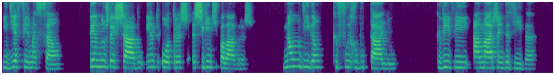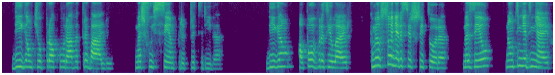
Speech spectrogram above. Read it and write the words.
e de afirmação, tendo-nos deixado, entre outras, as seguintes palavras: Não digam que fui rebotalho, que vivi à margem da vida, Digam que eu procurava trabalho, mas fui sempre preterida. Digam ao povo brasileiro que meu sonho era ser escritora, mas eu não tinha dinheiro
